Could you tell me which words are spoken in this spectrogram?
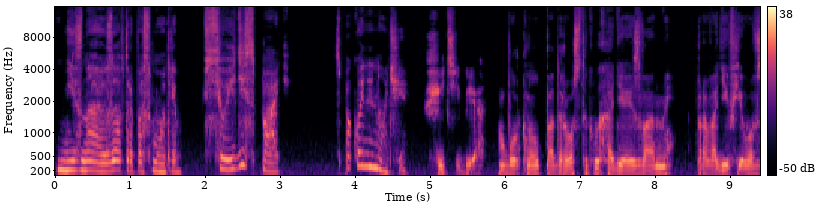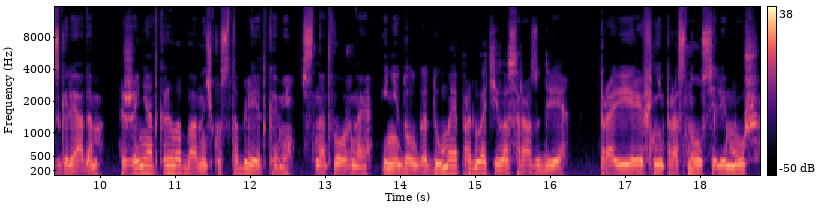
Не знаю, завтра посмотрим. Все, иди спать. Спокойной ночи. И тебе. Буркнул подросток, выходя из ванной. Проводив его взглядом, Женя открыла баночку с таблетками, снотворное, и, недолго думая, проглотила сразу две. Проверив, не проснулся ли муж,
